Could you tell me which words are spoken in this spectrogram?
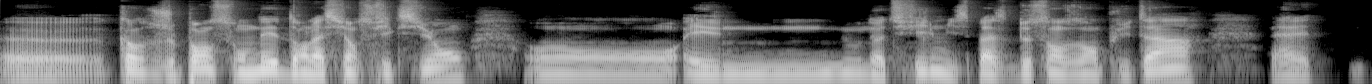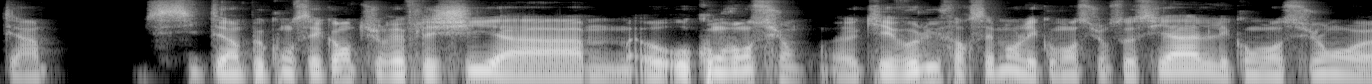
euh, quand je pense on est dans la science-fiction, on, et nous notre film il se passe 200 ans plus tard, bah, t'es un si tu es un peu conséquent, tu réfléchis à, aux, aux conventions euh, qui évoluent forcément, les conventions sociales, les conventions euh,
